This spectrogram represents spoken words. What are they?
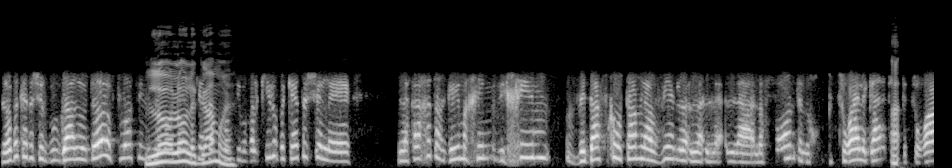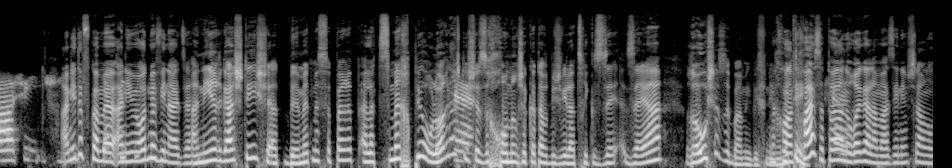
זה לא בקטע של וולגריות, אה, פלוטים. לא, לא, בקטע לגמרי. פלוטים, אבל כאילו בקטע של אה, לקחת הרגעים הכי מביכים, ודווקא אותם להביא לפרונט בצורה אה. אלגנטית, בצורה שהיא... אני דווקא, אני מאוד מבינה את זה. אני הרגשתי שאת באמת מספרת על עצמך פיור, לא הרגשתי כן. שזה חומר שכתבת בשביל להצחיק, זה, היה, ראו שזה בא מבפנים, נכון, את. יכולה לספר כן. לנו רגע למאזינים שלנו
